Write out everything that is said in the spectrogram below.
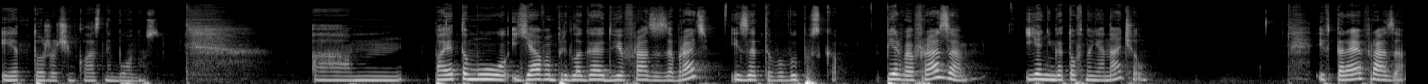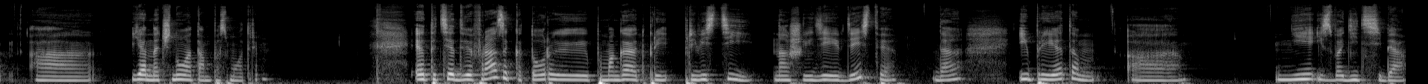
И это тоже очень классный бонус. Поэтому я вам предлагаю две фразы забрать из этого выпуска. Первая фраза «Я не готов, но я начал». И вторая фраза «А, «Я начну, а там посмотрим». Это те две фразы, которые помогают при, привести наши идеи в действие, да, и при этом а, не изводить себя,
